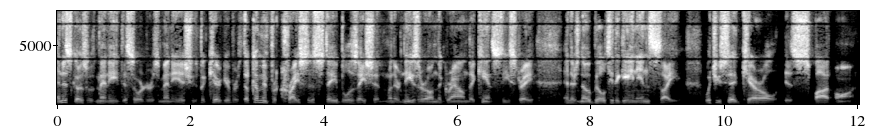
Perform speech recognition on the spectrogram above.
and this goes with many disorders, many issues, but caregivers, they'll come in for crisis stabilization. When their knees are on the ground, they can't see straight, and there's no ability to gain insight. What you said, Carol, is spot on.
